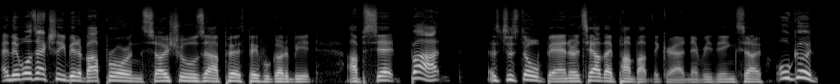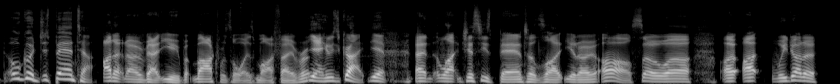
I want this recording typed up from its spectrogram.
And there was actually a bit of uproar in the socials. Uh, Perth people got a bit upset, but it's just all banter. It's how they pump up the crowd and everything. So all good, all good, just banter. I don't know about you, but Mark was always my favourite. Yeah, he was great. Yeah. And like just his banter's like, you know, oh, so uh, I, I we got to.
